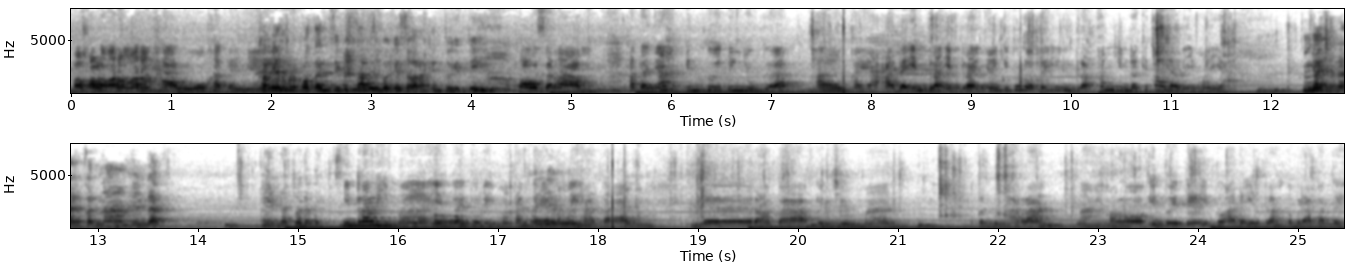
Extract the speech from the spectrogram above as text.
oh kalau orang-orang halu katanya. Kalian berpotensi besar sebagai seorang intuiting. Wow seram katanya intuiting juga eh, kayak ada indra-indranya gitu loh. Teh indra kan indra kita ada lima ya? Enggak Indra kena Indra Indra tuh ada berapa sih? Indra lima Oh. indra itu lima kan Oh, kayak iya, penglihatan Hmm. teraba penciuman pendengaran. Nah kalau intuiting itu ada indra keberapa teh?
